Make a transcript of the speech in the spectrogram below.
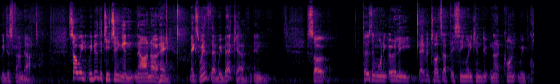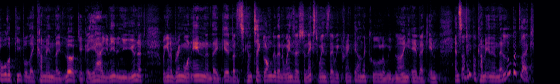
we just found out. So we, we do the teaching and now I know, hey, next Wednesday we're back here. And So Thursday morning early, David Todd's up, they're seeing what he can do. No, can't. We call the people, they come in, they look, you go, yeah, you need a new unit. We're going to bring one in, and they get, but it's going to take longer than Wednesday. So next Wednesday, we crank down the cool and we're blowing air back in. And some people come in and they're a little bit like,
